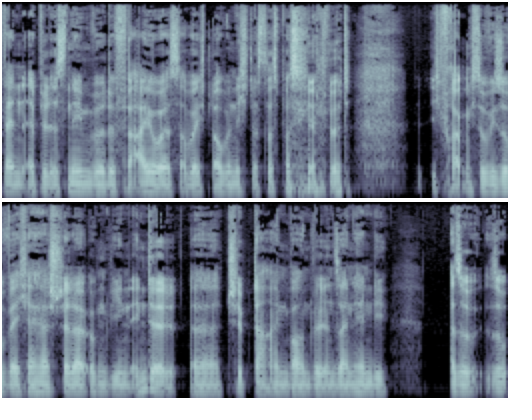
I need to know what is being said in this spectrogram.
wenn Apple es nehmen würde für iOS, aber ich glaube nicht, dass das passieren wird. Ich frage mich sowieso, welcher Hersteller irgendwie einen Intel-Chip äh, da einbauen will in sein Handy. Also so,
